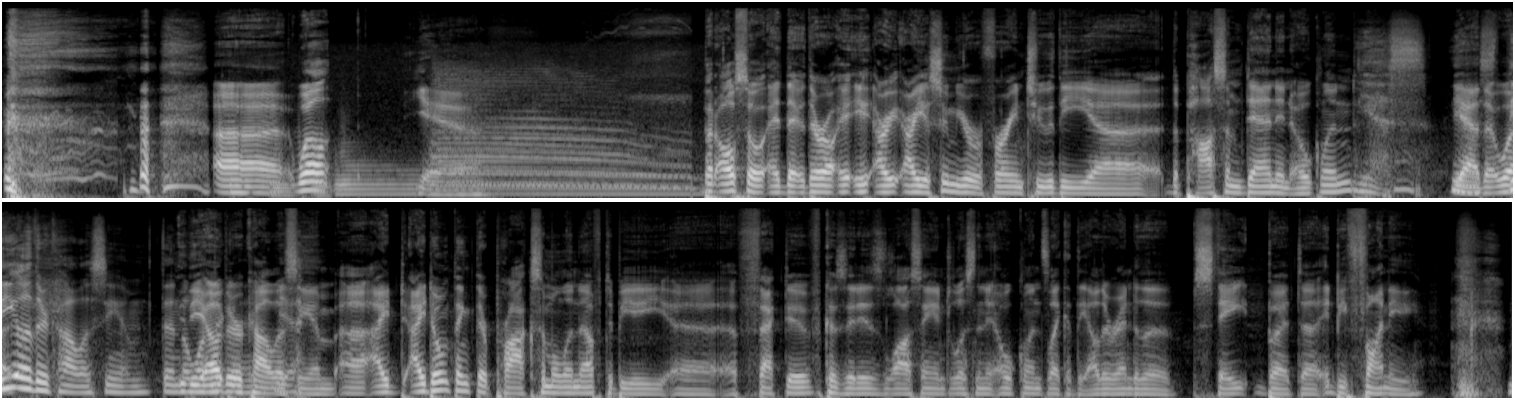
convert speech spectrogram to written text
uh, well, yeah. But also, uh, there, there are, are. I assume you're referring to the uh, the Possum Den in Oakland. yes. Yeah, yes, the- what- the other Coliseum than the, the, other gonna- yeah. Coliseum. Uh, I I don't think they're proximal enough to be uh, effective because it is Los Angeles and Oakland's like at the other end of the state. But uh, it'd be funny.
